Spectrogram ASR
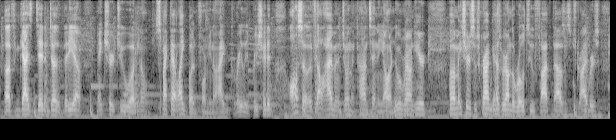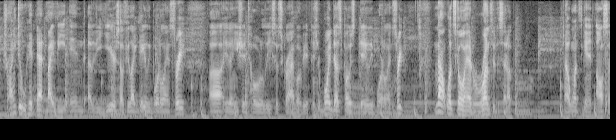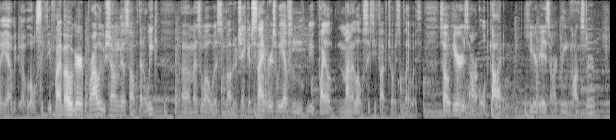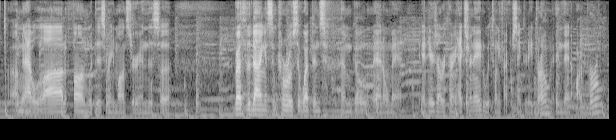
Uh, if you guys did enjoy the video, make sure to, uh, you know, smack that like button for me. You know, I greatly appreciate it. Also, if y'all have been enjoying the content and y'all are new around here, uh, make sure to subscribe, guys. We're on the road to 5,000 subscribers. Trying to hit that by the end of the year. So if you like daily Borderlands 3, uh, then you should totally subscribe over here because your boy does post daily Borderlands 3. Now, let's go ahead and run through the setup. Uh, once again, also, yeah, we do have level 65 Ogre. Probably be showing this off within a week, um, as well with some other Jacob Snipers. We have some, we quite a amount of level 65 toys to play with. So here is our Old God. Here is our Green Monster. I'm going to have a lot of fun with this Green Monster and this uh, Breath of the Dying and some corrosive weapons. I'm go, man, oh man. And here's our recurring Hex Grenade with 25% grenade thrown, and then our Pearl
